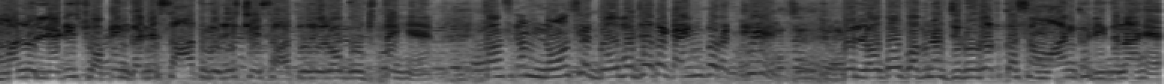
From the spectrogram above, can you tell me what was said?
मान लो लेडीज़ शॉपिंग करने सात बजे, छह, सात बजे लोग उठते हैं। कम से कम नौ से दो बजे का टाइम तो रखें। तो लोगों को अपना ज़रूरत का सामान खरीदना है।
